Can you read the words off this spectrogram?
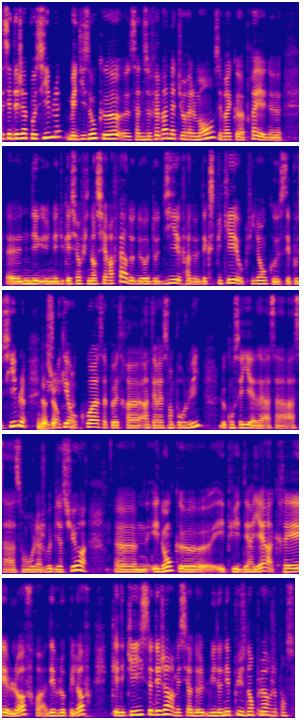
c'est déjà possible, mais disons que euh, ça ne se fait pas naturellement. C'est vrai qu'après, il y a une, une, éducation financière à faire, de, de, dire, enfin, d'expliquer aux clients que c'est possible, d'expliquer en quoi ça peut être intéressant pour lui. Le conseiller a, a, son rôle à jouer, bien sûr. et donc, et puis derrière, à créer l'offre, à développer l'offre qui, existe déjà, mais c'est de lui donner plus d'ampleur, je pense.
